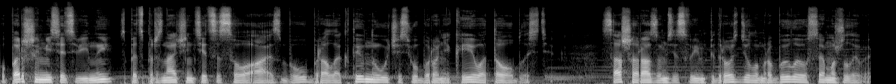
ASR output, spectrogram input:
У перший місяць війни спецпризначенці ЦСО АСБУ брали активну участь в обороні Києва та області. Саша разом зі своїм підрозділом робили усе можливе,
